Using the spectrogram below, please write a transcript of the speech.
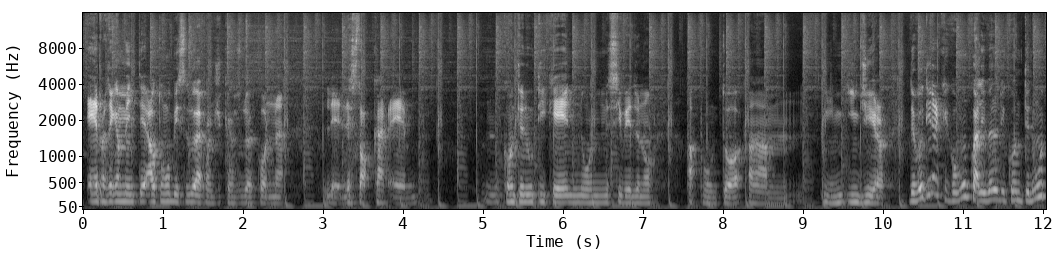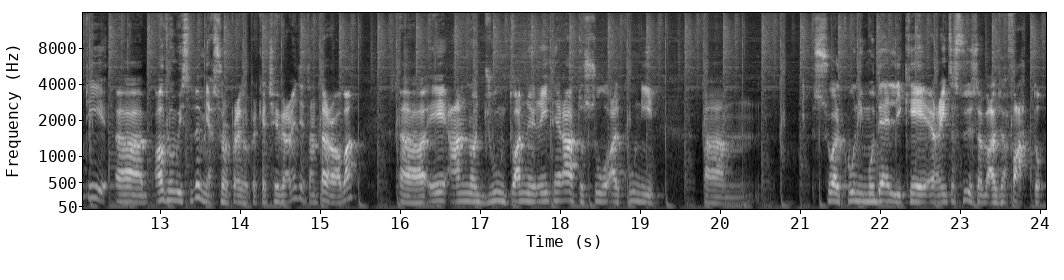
è praticamente Automobilist 2 e Project Cars 2 con le, le stock car e contenuti che non si vedono appunto um, in, in, giro. Devo dire che comunque a livello di contenuti uh, Automobilist 2 mi ha sorpreso perché c'è veramente tanta roba uh, e hanno aggiunto, hanno reiterato su alcuni um, su alcuni modelli che Reita Studios aveva già fatto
